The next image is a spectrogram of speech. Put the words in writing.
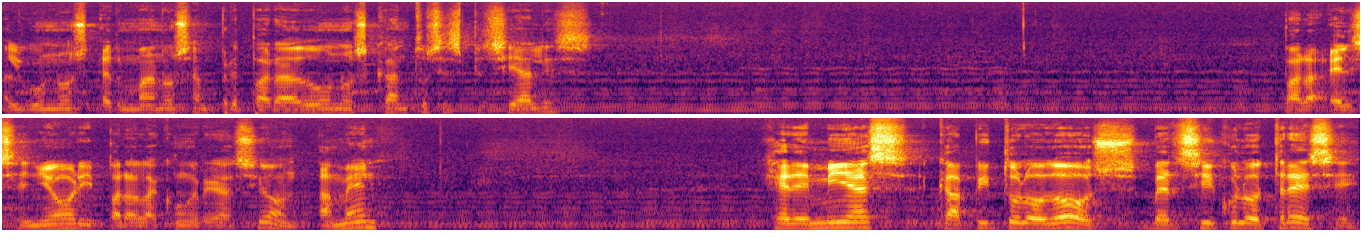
Algunos hermanos han preparado unos cantos especiales para el Señor y para la congregación. Amén. Jeremías capítulo 2, versículo 13.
